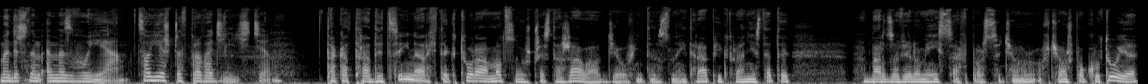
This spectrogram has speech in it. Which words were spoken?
Medycznym MSWiA? Co jeszcze wprowadziliście? Taka tradycyjna architektura mocno już przestarzała oddziałów intensywnej terapii, która niestety w bardzo wielu miejscach w Polsce wciąż pokutuje.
